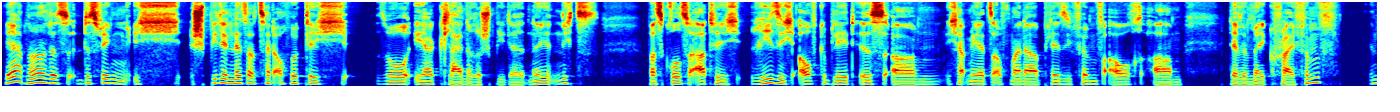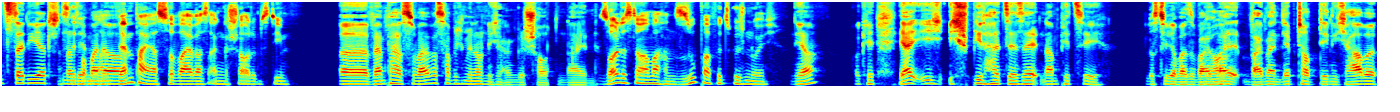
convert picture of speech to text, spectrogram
Ja, ne, das, deswegen, ich spiele in letzter Zeit auch wirklich so eher kleinere Spiele. Ne? Nichts, was großartig riesig aufgebläht ist. Ähm, ich habe mir jetzt auf meiner PlayStation 5 auch ähm, Devil May Cry 5 installiert. Hast ne, du dir von mal meiner, Vampire Survivors angeschaut im Steam? Äh, Vampire Survivors habe ich mir noch nicht angeschaut. Nein. Solltest du mal machen, super für zwischendurch. Ja? Okay. Ja, ich, ich spiele halt sehr selten am PC. Lustigerweise, weil, Ja. weil, weil mein Laptop, den ich habe,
